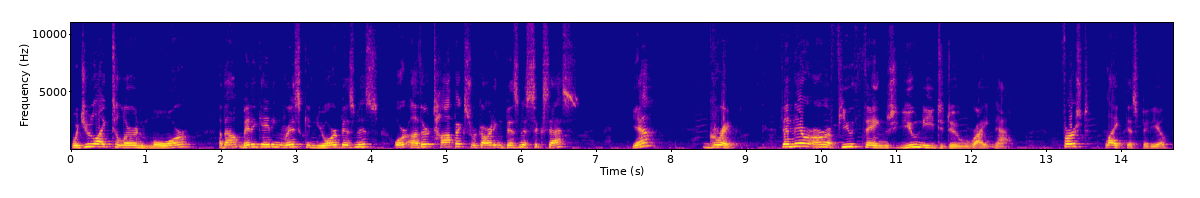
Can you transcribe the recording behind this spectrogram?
Would you like to learn more about mitigating risk in your business or other topics regarding business success? Yeah? Great. Then there are a few things you need to do right now. First, like this video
